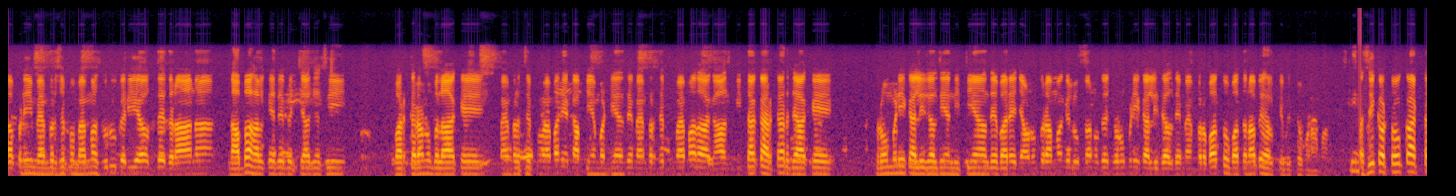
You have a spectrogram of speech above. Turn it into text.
ਆਪਣੀ ਮੈਂਬਰਸ਼ਿਪ ਮੁਹਿੰਮ ਸ਼ੁਰੂ ਕਰੀ ਹੈ ਉਸ ਦੇ ਦੌਰਾਨ ਨਾਭਾ ਹਲਕੇ ਦੇ ਵਿੱਚ ਅੱਜ ਅਸੀਂ ਵਰਕਰਾਂ ਨੂੰ ਬੁਲਾ ਕੇ ਮੈਂਬਰਸ਼ਿਪ ਮੁਹਿੰਮਾਂ ਦੀਆਂ ਕਾਪੀਆਂ ਵੰਡੀਆਂ ਤੇ ਮੈਂਬਰਸ਼ਿਪ ਮੁਹਿੰਮਾਂ ਦਾ ਆਗਾਜ਼ ਕੀਤਾ। ਘਰ ਘਰ ਜਾ ਕੇ ਸ਼੍ਰੋਮਣੀ ਅਕਾਲੀ ਦਲ ਦੀਆਂ ਨੀਤੀਆਂ ਦੇ ਬਾਰੇ ਜਾਣੂ ਕਰਾਵਾਂਗੇ ਲੋਕਾਂ ਨੂੰ ਤੇ ਸ਼੍ਰੋਮਣੀ ਅਕਾਲੀ ਦਲ ਦੇ ਮੈਂਬਰ ਵੱਧ ਤੋਂ ਵੱਧ ਨਾਭੇ ਹਲਕੇ ਵਿੱਚੋਂ ਬਣਾਵਾਂਗੇ ਅਸੀਂ ਘੱਟੋ ਘੱਟ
